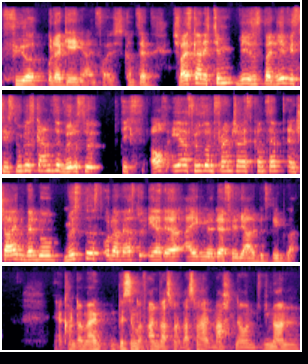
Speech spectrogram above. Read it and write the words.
für oder gegen ein solches Konzept. Ich weiß gar nicht, Tim, wie ist es bei dir? Wie siehst du das Ganze? Würdest du dich auch eher für so ein Franchise-Konzept entscheiden, wenn du müsstest, oder wärst du eher der eigene, der Filialbetriebler? Ja, kommt auch mal ein bisschen drauf an, was man, was man halt macht ne? und wie man,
